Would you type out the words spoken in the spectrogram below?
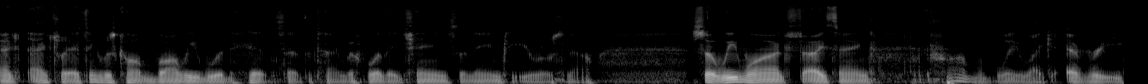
actually, I think it was called Bollywood Hits at the time before they changed the name to Eros Now. So we watched, I think, probably like every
